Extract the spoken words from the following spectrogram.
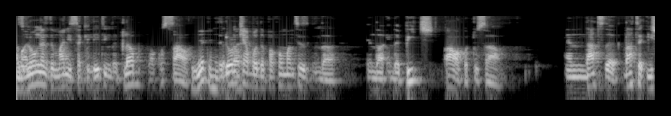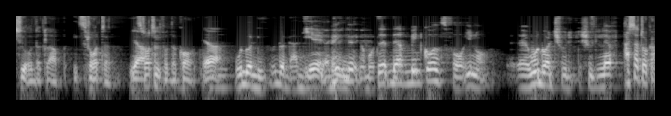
As long as the money is circulating the club, wako sawa. They don't care about the performances in the in the in the pitch. Ah, wako tu sawa. And that's the that's the issue of the club. It's rotten. It's rotten for the core. yeah woodward is- woodward had Yeah. yeah. There, anything about there, there have been calls for you know uh, Woodward should should left. Ashatoka.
